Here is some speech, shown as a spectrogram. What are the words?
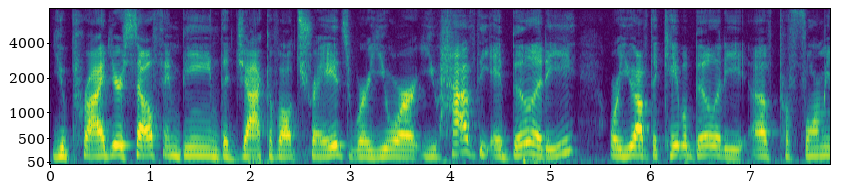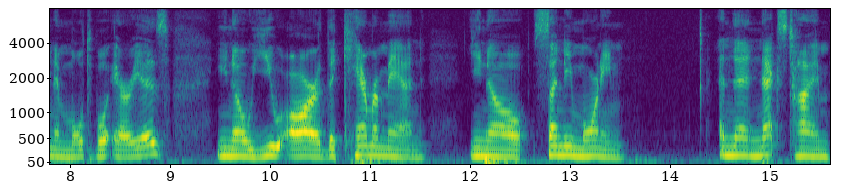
you pride yourself in being the jack of all trades where you are you have the ability or you have the capability of performing in multiple areas you know, you are the cameraman, you know, Sunday morning. And then next time,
